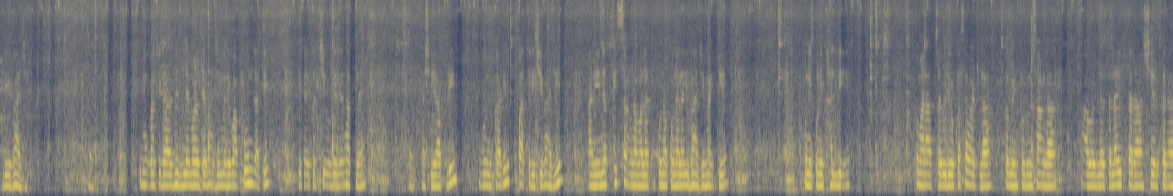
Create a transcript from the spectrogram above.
आपली भाजी. हो. ती मुगाची डाळ भिजल्यामुळे त्या भाजीमध्ये वापरून जाते. ती काही कच्ची वगैरे राहत नाही. अशी आपली गुणकारी पात्रीची भाजी. आणि नक्कीच सांगा मला की कुणाकुणाला ही भाजी माहिती आहे. कुणी कुणी खाल्ली आहे. तुम्हाला आजचा व्हिडिओ कसा वाटला? कमेंट करून सांगा. आवडलं तर लाईक करा शेअर करा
